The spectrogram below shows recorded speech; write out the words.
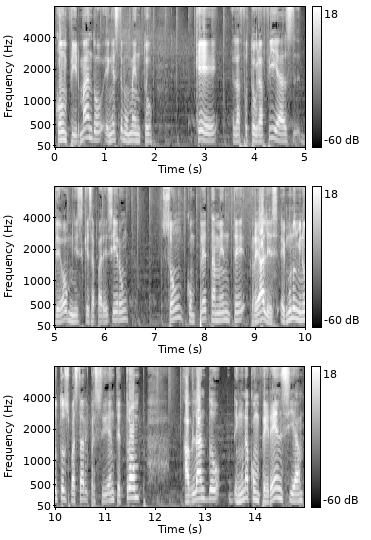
confirmando en este momento que las fotografías de ovnis que se aparecieron son completamente reales. En unos minutos va a estar el presidente Trump hablando en una conferencia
